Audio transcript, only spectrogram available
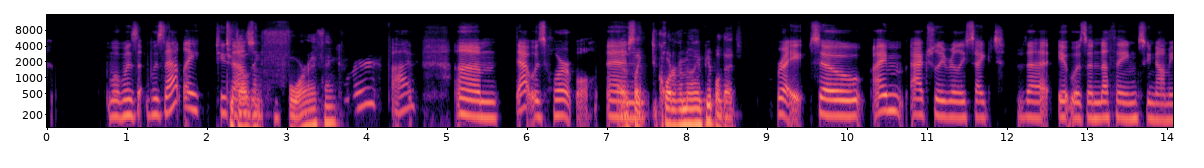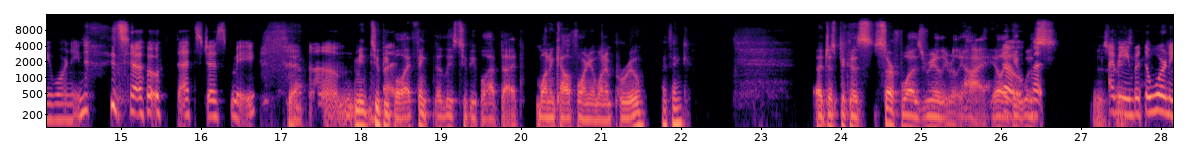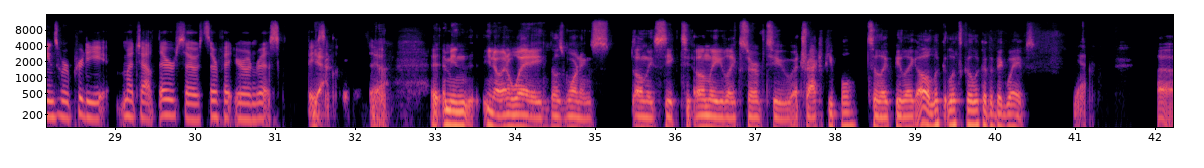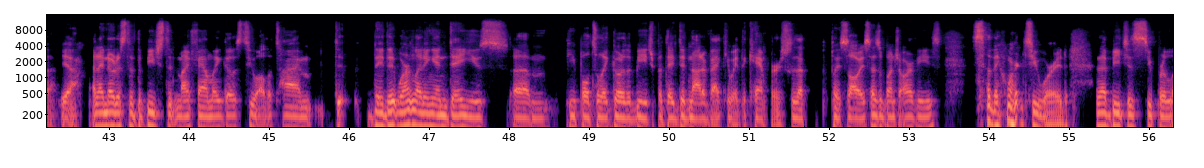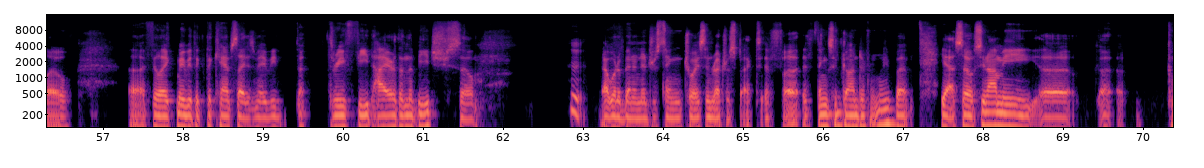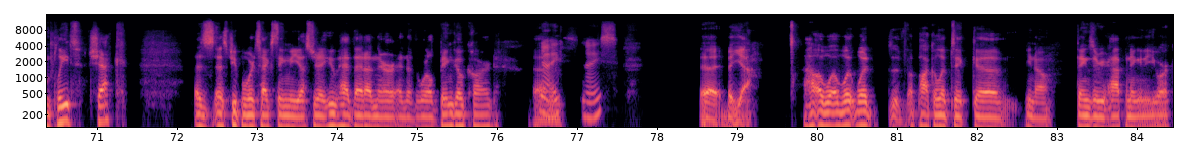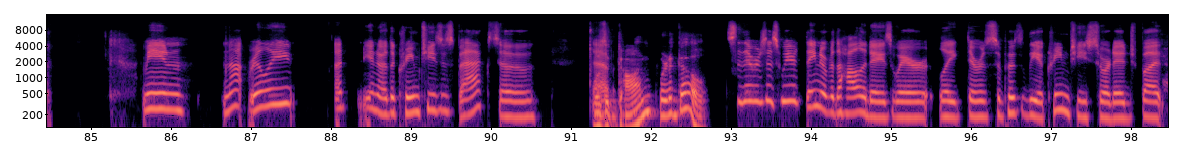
what was was that like 2004, I think. Four, five? Um, that was horrible. And it was like a quarter of a million people dead. Right. So I'm actually really psyched that it was a nothing tsunami warning. so that's just me. Yeah. Um, I mean, two but, people, I think at least two people have died one in California, one in Peru, I think. Uh, just because surf was really, really high. Like oh, it was. I mean, but the warnings were pretty much out there. So surf at your own risk, basically. Yeah. So. yeah. I mean, you know, in a way, those warnings only seek to only like serve to attract people to like be like, oh, look, let's go look at the big waves. Yeah. Uh, yeah. And I noticed that the beach that my family goes to all the time, they did, weren't letting in day use um, people to like go to the beach, but they did not evacuate the campers. So that place always has a bunch of RVs. So they weren't too worried. And that beach is super low. Uh, I feel like maybe the, the campsite is maybe three feet higher than the beach. So Hmm. That would have been an interesting choice in retrospect if uh, if things had gone differently. But yeah, so tsunami uh, uh, complete check. As as people were texting me yesterday, who had that on their end of the world bingo card? Um, nice, nice. Uh, but yeah, how what what, what apocalyptic uh, you know things are happening in New York? I mean, not really. You know, the cream cheese is back, so was it gone? Where'd it go? So there was this weird thing over the holidays where like there was supposedly a cream cheese shortage, but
